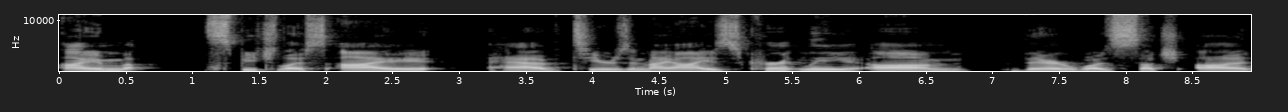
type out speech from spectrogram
I'm speechless. I have tears in my eyes currently. Um, there was such a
